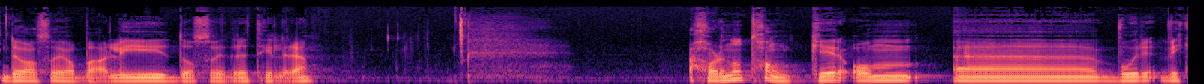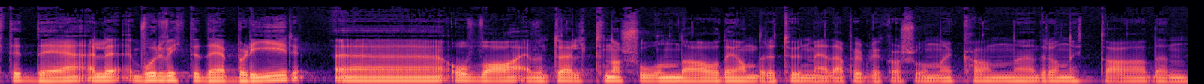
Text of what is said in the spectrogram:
du har også jobba lyd osv. tidligere. Har du noen tanker om eh, hvor, viktig det, hvor viktig det blir, eh, og hva eventuelt Nasjonen da, og de andre Tun Media-publikasjonene kan eh, dra nytte av den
